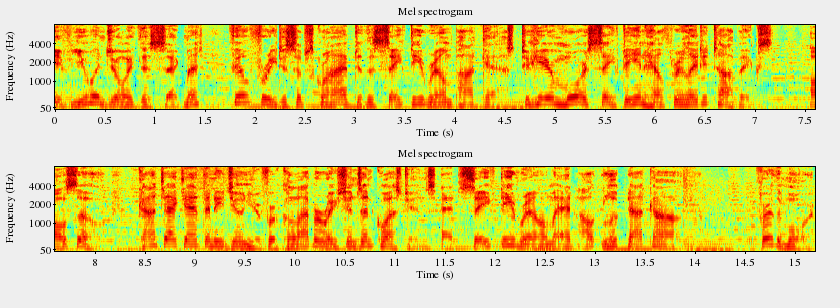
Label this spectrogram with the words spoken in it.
If you enjoyed this segment, feel free to subscribe to the Safety Realm podcast to hear more safety and health related topics. Also, Contact Anthony Jr. for collaborations and questions at safetyrealm at outlook.com. Furthermore,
